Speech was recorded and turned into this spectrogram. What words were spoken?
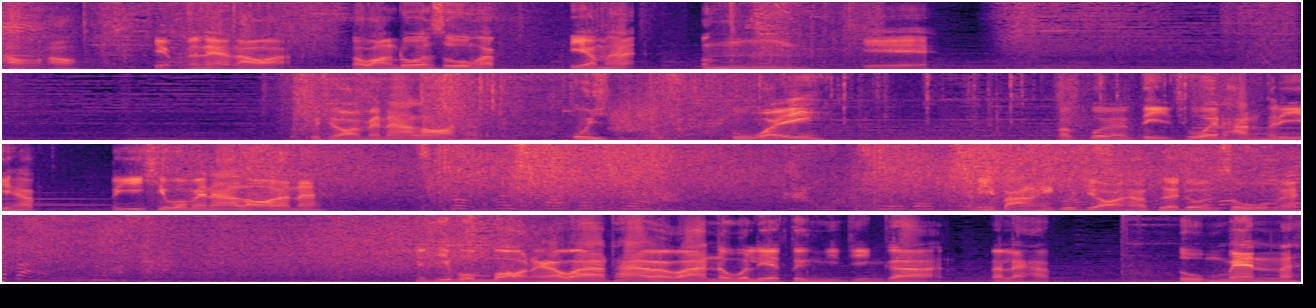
เอาเอาเก็บนั่นแหละเราอะระวังโดนซูมครับ เตรียมฮะ อืมโอเคกุชอยไม่น่ารอดครับ อุ้ย สวย ปรากฏอันติช่วยทันพอดีครับ เมื่อกี้คิดว่าไม่น่ารอดแล้วนะอันนี้บางให้กุยอนครับเผื่อโดนซูมนะอย่างที่ผมบอกนะครับว่าถ้าแบบว่าโนวาเลียตึงจริงๆก็นั่นแหละครับซูมแม่นนะ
